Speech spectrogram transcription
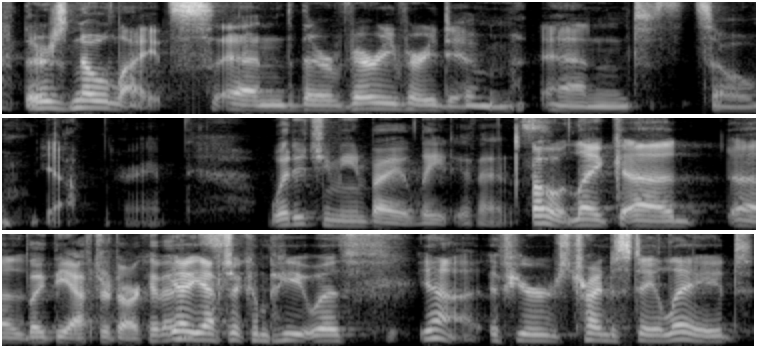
there's no lights, and they're very very dim, and so yeah. What did you mean by late events? Oh, like uh, uh, like the after dark events? Yeah, you have to compete with yeah. If you're trying to stay late,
